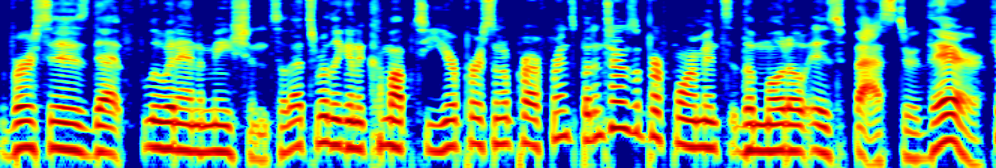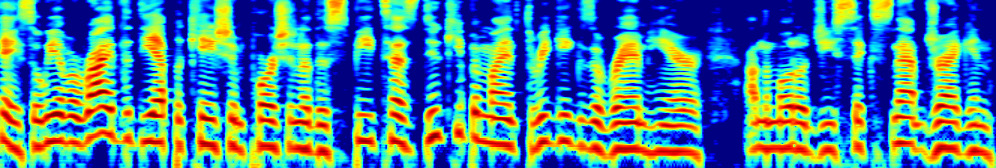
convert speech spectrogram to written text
versus that fluid animation. So that's really going to come up to your personal preference. But in terms of performance, the Moto is faster there. Okay, so we have arrived at the application portion of the speed test. Do keep in mind three gigs of RAM here on the Moto G6 Snapdragon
